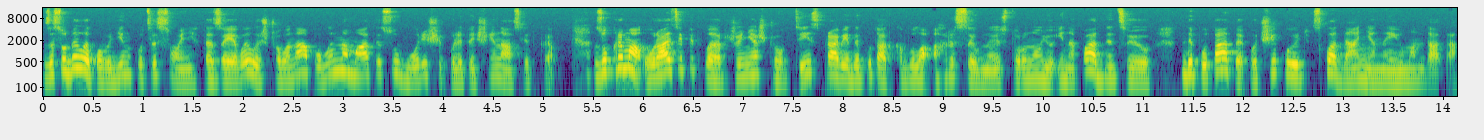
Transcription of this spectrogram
засудили поведінку Цесонь та заявили, що вона повинна мати суворіші політичні наслідки. Зокрема, у разі підтвердження, що в цій справі депутатка була агресивною стороною і нападницею, депутати очікують складання нею мандата.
